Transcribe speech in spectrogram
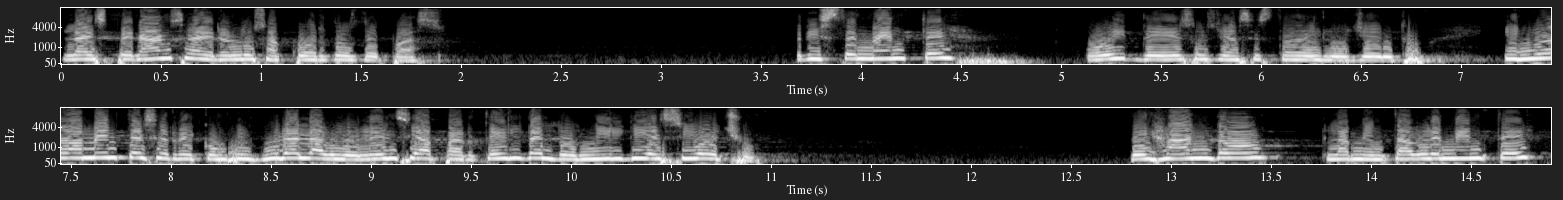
La esperanza eran los acuerdos de paz. Tristemente, hoy de esos ya se está diluyendo. Y nuevamente se reconfigura la violencia a partir del 2018 dejando lamentablemente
